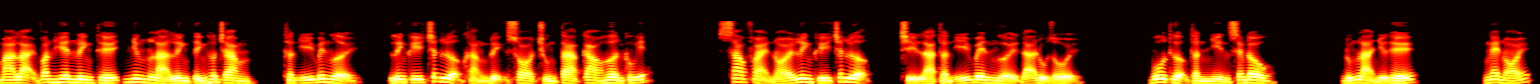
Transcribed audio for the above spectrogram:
Mà lại văn hiên linh thế nhưng là linh tính hơn trăm, thần ý bên người, linh khí chất lượng khẳng định so chúng ta cao hơn không ít sao phải nói linh khí chất lượng, chỉ là thần ý bên người đã đủ rồi. Vô thượng thần nhìn xem đâu. Đúng là như thế. Nghe nói,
